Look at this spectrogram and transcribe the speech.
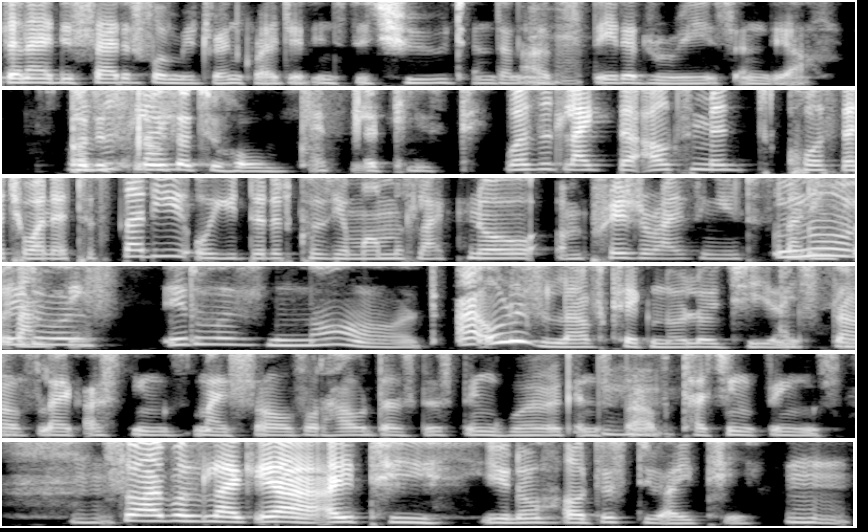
then I decided for Midrand Graduate Institute and then I Mhm. stayed at Race and yeah. Because it's it closer like- to home, I see. at least. Was it like the ultimate course that you wanted to study, or you did it because your mom was like, "No, I'm pressurizing you to study no, something"? it was it was not. I always love technology I and see. stuff, like asking myself or how does this thing work and Mm-hmm. stuff, touching things. Mhm. So I was like, yeah, IT, you know, I'll just do IT. Mhm.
